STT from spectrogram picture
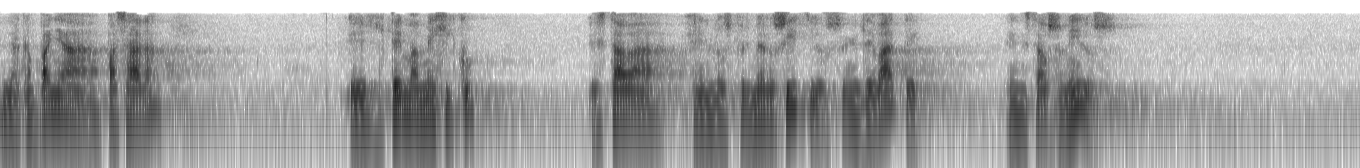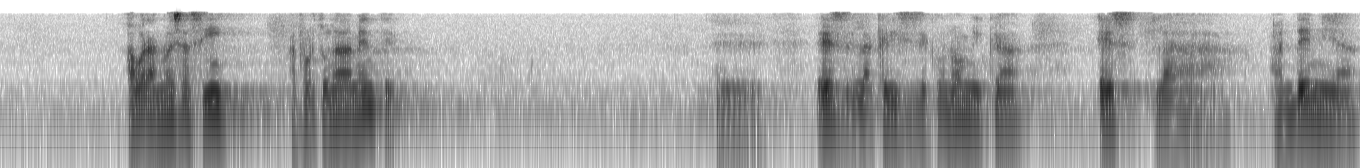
En la campaña pasada, el tema México estaba en los primeros sitios, en el debate en Estados Unidos. Ahora no es así, afortunadamente. Eh, es la crisis económica, es la pandemia,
